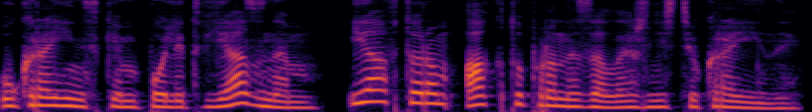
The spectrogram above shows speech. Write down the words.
українським політв'язнем і автором акту про незалежність України.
